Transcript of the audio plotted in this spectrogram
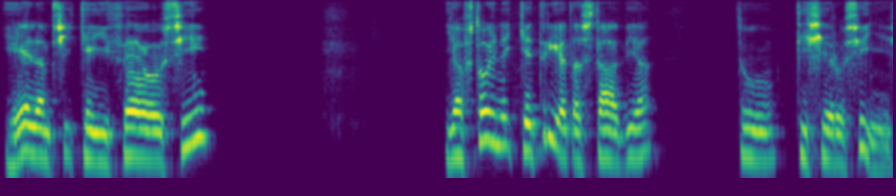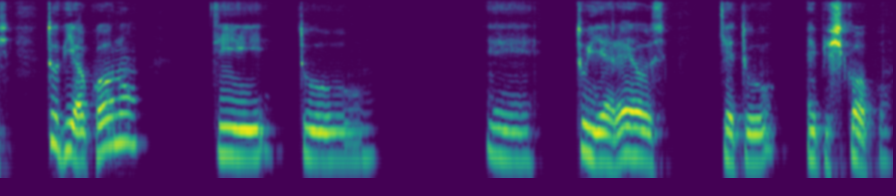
η έλαμψη και η θέωση, γι' αυτό είναι και τρία τα στάδια του, της ιεροσύνης, του διακόνου, τη, του, ε, του ιερέως και του επισκόπου.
